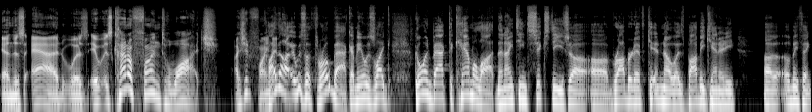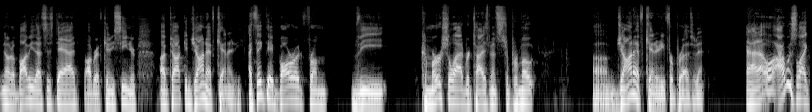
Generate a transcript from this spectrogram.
and this ad was it was kind of fun to watch. I should find I it. thought it was a throwback. I mean, it was like going back to Camelot, the 1960s. Uh, uh, Robert F. Ken- no, it was Bobby Kennedy. Uh, let me think. No, no, Bobby, that's his dad, Robert F. Kennedy Sr. I'm talking John F. Kennedy. I think they borrowed from the commercial advertisements to promote um, John F. Kennedy for president. And I, I was like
